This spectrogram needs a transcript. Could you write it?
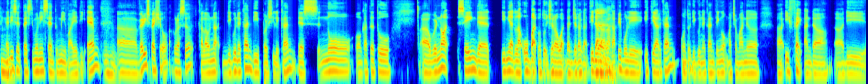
Hmm. And this is a testimony sent to me via DM. Mhm. Uh, very special aku rasa kalau nak digunakan dipersilakan. There's no orang kata tu uh, we're not saying that ini adalah ubat untuk jerawat dan jeragat. Tidak Ya, ya. Tapi boleh ikhtiarkan untuk digunakan. Tengok macam mana uh, efek anda uh, di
